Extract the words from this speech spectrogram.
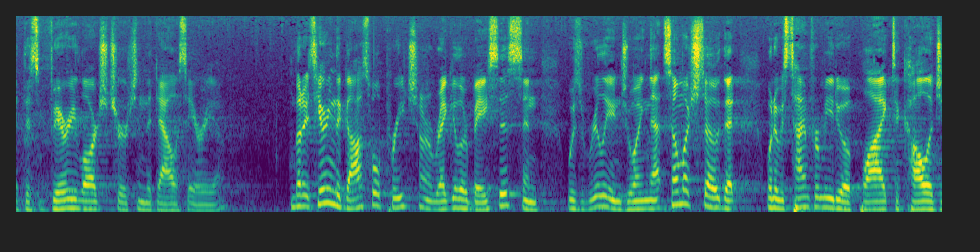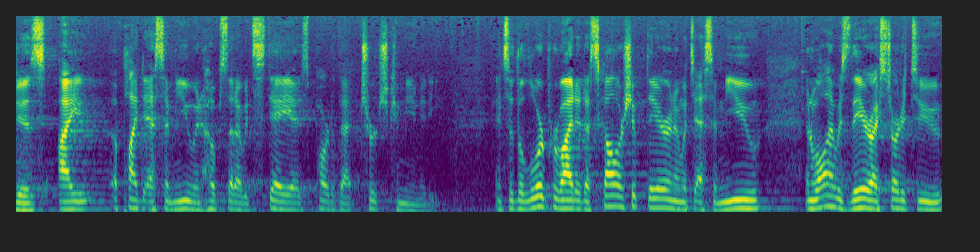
at this very large church in the Dallas area. But I was hearing the gospel preached on a regular basis and was really enjoying that. So much so that when it was time for me to apply to colleges, I applied to SMU in hopes that I would stay as part of that church community. And so the Lord provided a scholarship there, and I went to SMU. And while I was there, I started to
